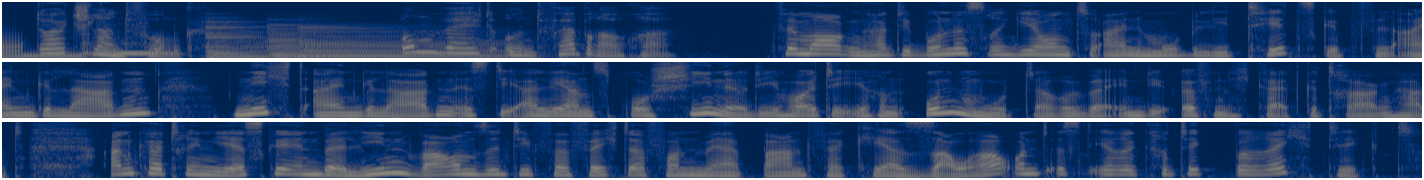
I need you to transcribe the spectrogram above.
Deutschlandfunk. Umwelt und Verbraucher. Für morgen hat die Bundesregierung zu einem Mobilitätsgipfel eingeladen. Nicht eingeladen ist die Allianz pro Schiene, die heute ihren Unmut darüber in die Öffentlichkeit getragen hat. Ann-Kathrin Jeske in Berlin, warum sind die Verfechter von mehr Bahnverkehr sauer und ist ihre Kritik berechtigt?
